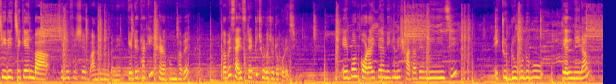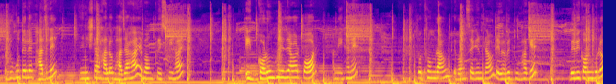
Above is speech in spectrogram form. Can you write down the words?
চিলি চিকেন বা চিলি ফিশে মানে কেটে থাকি সেরকমভাবে তবে সাইজটা একটু ছোট ছোট করেছি। এরপর কড়াইতে আমি এখানে সাদা তেল নিয়ে নিয়েছি। একটু ডুবু ডুবু তেল নিলাম। ডুবু তেলে ভাজলে জিনিসটা ভালো ভাজা হয় এবং ক্রিস্পি হয়। এই গরম হয়ে যাওয়ার পর আমি এখানে প্রথম রাউন্ড এবং সেকেন্ড রাউন্ড এভাবে দুভাগে বেবিকর্নগুলো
